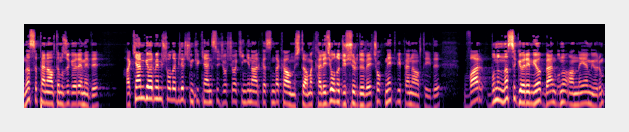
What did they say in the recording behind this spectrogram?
nasıl penaltımızı göremedi? Hakem görmemiş olabilir çünkü kendisi Joshua King'in arkasında kalmıştı ama kaleci onu düşürdü ve çok net bir penaltıydı. VAR bunu nasıl göremiyor? Ben bunu anlayamıyorum.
